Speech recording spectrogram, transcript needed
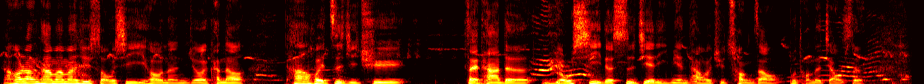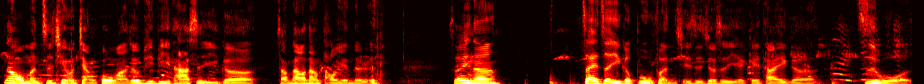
然后让他慢慢去熟悉以后呢，你就会看到他会自己去在他的游戏的世界里面，他会去创造不同的角色。那我们之前有讲过嘛，就皮皮他是一个长大要当导演的人，所以呢，在这一个部分，其实就是也给他一个自我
